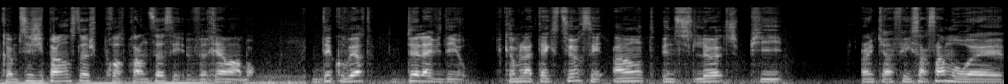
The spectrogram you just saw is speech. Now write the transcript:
Comme si j'y pense, là, je pourrais reprendre ça, c'est vraiment bon. Découverte de la vidéo. Puis comme la texture, c'est entre une sludge puis un café. Ça ressemble au, euh,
